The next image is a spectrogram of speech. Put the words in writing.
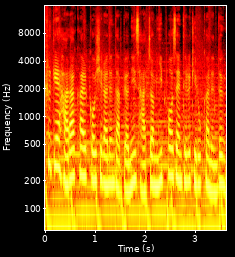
크게 하락할 것이라는 답변이 4.2%를 기록하는 등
